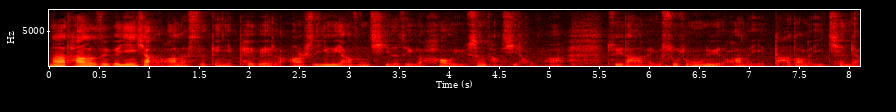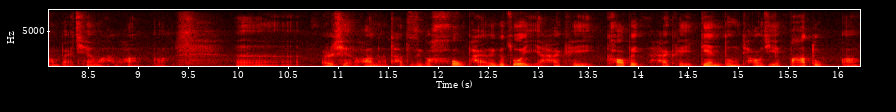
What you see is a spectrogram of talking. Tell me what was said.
那它的这个音响的话呢，是给你配备了二十一个扬声器的这个浩宇声场系统啊，最大的一个输出功率的话呢，也达到了一千两百千瓦的话啊，呃。而且的话呢，它的这个后排的一个座椅还可以靠背，还可以电动调节八度啊，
